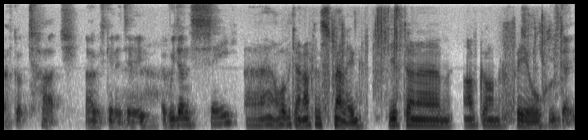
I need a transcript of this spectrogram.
I've got touch. I was going to do. Have we done C? Uh, what have we done? I've done smelling. You've done. Um, I've gone feel. You've done.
